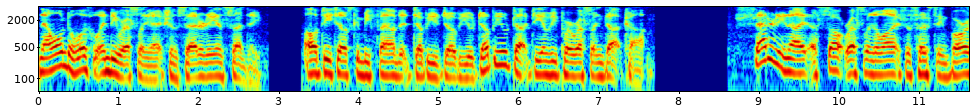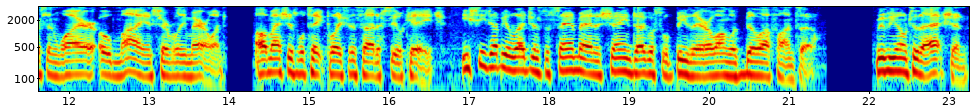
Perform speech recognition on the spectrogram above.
Now on to local indie wrestling action Saturday and Sunday. All details can be found at www.dmvprowrestling.com. Saturday night, Assault Wrestling Alliance is hosting Bars and Wire Oh My in Cheverly, Maryland. All matches will take place inside a steel cage. ECW legends The Sandman and Shane Douglas will be there along with Bill Alfonso. Moving on to the action,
